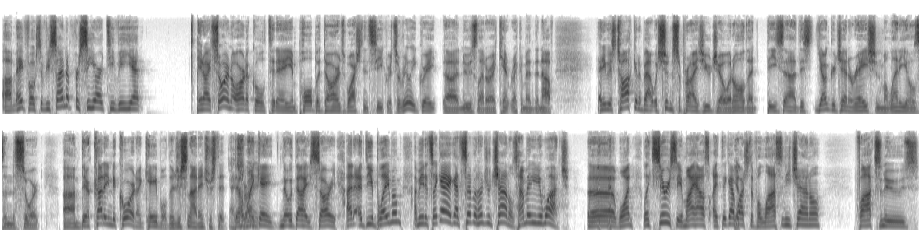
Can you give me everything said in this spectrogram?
Um, hey, folks, have you signed up for CRTV yet? You know, I saw an article today in Paul Bedard's Washington Secrets, a really great uh, newsletter. I can't recommend enough. And he was talking about, which shouldn't surprise you, Joe, at all, that these uh, this younger generation, millennials and the sort, um, they're cutting the cord on cable. They're just not interested. That's they're right. like, hey, no dice, sorry. I, do you blame them? I mean, it's like, hey, I got 700 channels. How many do you watch? Uh, one. Like seriously, in my house, I think I yep. watch the Velocity channel, Fox News,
